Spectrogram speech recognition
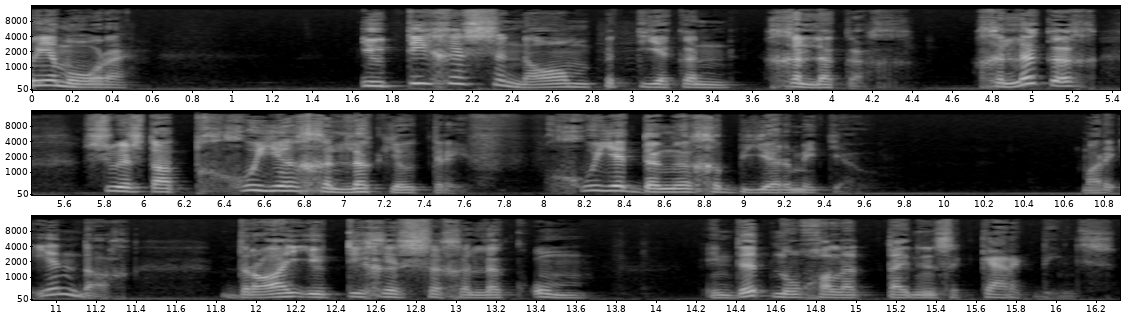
Goeiemôre. Eutigus se naam beteken gelukkig. Gelukkig soos dat goeie geluk jou tref. Goeie dinge gebeur met jou. Maar eendag draai Eutigus se geluk om en dit nogal tydens 'n kerkdiens.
